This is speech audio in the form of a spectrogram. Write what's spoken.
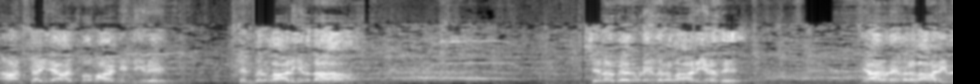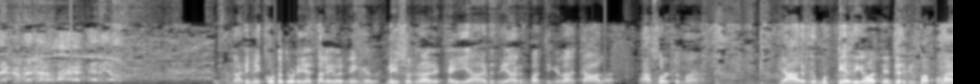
நான் கையை அற்புதமாக நீட்டுகிறேன். என் விரல் ஆடுகிறதா? சில பேருடைய விரல் ஆடுகிறது. யாருடைய விரல் ஆடுகிறது என்று உங்களுக்கு நல்லாக தெரியும். அந்த அடிமை கூட்டத்துடைய தலைவர் நீங்கள் நீங்க சொல்றாரு கை ஆடுது யாருன்னு பாத்தீங்களா? கால நான் சொல்லட்டுமா? யாருக்கு முட்டி அதிகமா தெரிஞ்சிருக்குன்னு பாப்போமா?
